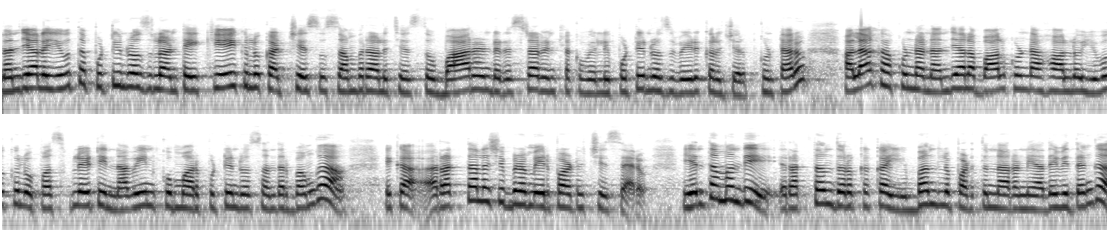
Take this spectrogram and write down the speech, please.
నంద్యాల యువత పుట్టినరోజులు అంటే కేకులు కట్ చేస్తూ సంబరాలు చేస్తూ బార్ అండ్ రెస్టారెంట్లకు వెళ్ళి పుట్టినరోజు వేడుకలు జరుపుకుంటారు. అలా కాకుండా నంద్యాల బాల్కొండ హాల్లో యువకులు పసుపులేటి నవీన్ కుమార్ పుట్టినరోజు సందర్భంగా ఇక రక్తాల శిబిరం ఏర్పాటు చేశారు. ఎంతమంది రక్తం దొరకక ఇబ్బందులు పడుతున్నారని అదేవిధంగా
